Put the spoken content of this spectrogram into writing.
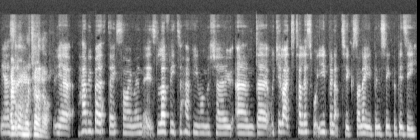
yeah. Everyone so, will turn off. Yeah. Happy birthday, Simon. It's lovely to have you on the show. And uh, would you like to tell us what you've been up to? Because I know you've been super busy.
